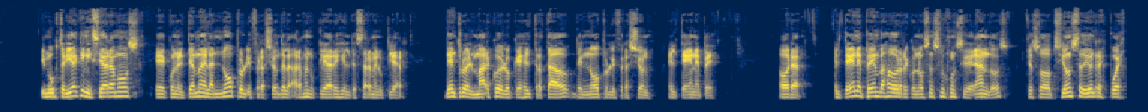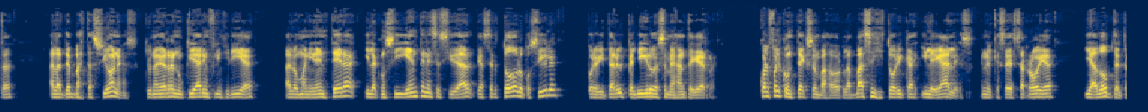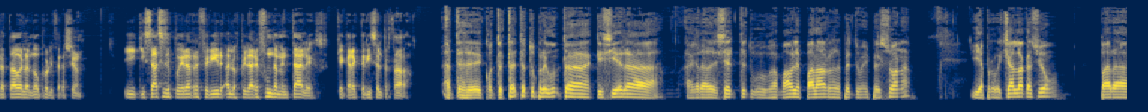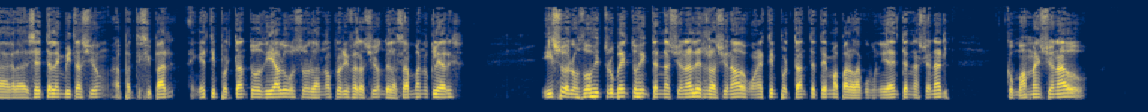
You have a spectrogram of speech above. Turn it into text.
Y me gustaría que iniciáramos eh, con el tema de la no proliferación de las armas nucleares y el desarme nuclear, dentro del marco de lo que es el Tratado de No Proliferación, el TNP. Ahora, el TNP, embajador, reconoce en sus considerandos que su adopción se dio en respuesta a las devastaciones que una guerra nuclear infligiría a la humanidad entera y la consiguiente necesidad de hacer todo lo posible por evitar el peligro de semejante guerra. ¿Cuál fue el contexto, embajador, las bases históricas y legales en el que se desarrolla y adopta el Tratado de la No Proliferación? Y quizás si se pudiera referir a los pilares fundamentales que caracteriza el tratado. Antes de contestarte a tu pregunta, quisiera agradecerte tus amables palabras respecto a mi persona y aprovechar la ocasión para agradecerte la invitación a participar en este importante diálogo sobre la no proliferación de las armas nucleares y sobre los dos instrumentos internacionales relacionados con este importante tema para la comunidad internacional. Como has mencionado,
